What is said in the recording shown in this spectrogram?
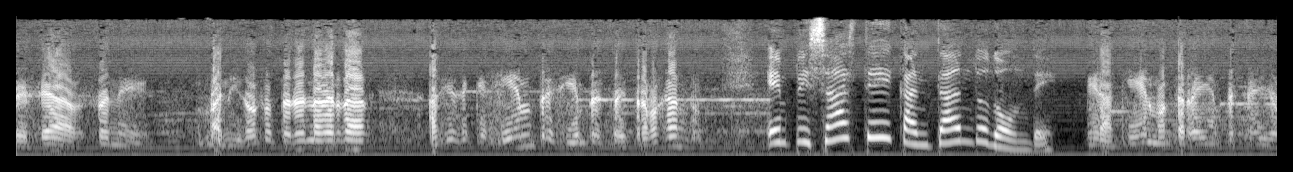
Aunque sea, suene vanidoso, pero es la verdad, así es de que siempre, siempre estoy trabajando. ¿Empezaste cantando dónde? Mira, aquí en Monterrey empecé yo,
